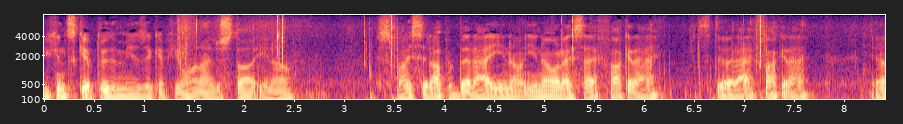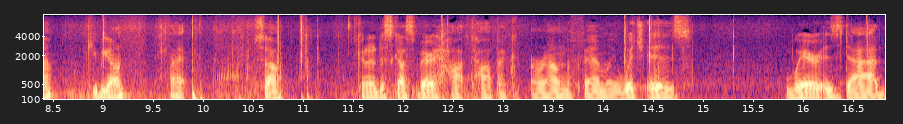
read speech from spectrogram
you can skip through the music if you want. I just thought, you know, spice it up a bit, eh? You know, you know what I say. Fuck it, eh? Let's do it, eh? Fuck it, eh? You know? Keep it going. All right. So, going to discuss a very hot topic around the family, which is where is dad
